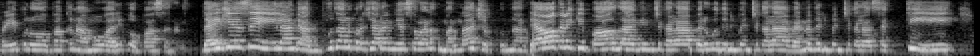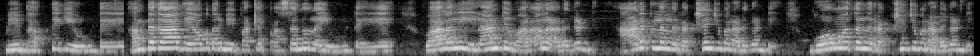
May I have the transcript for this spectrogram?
రేపులు ఓ పక్కన అమ్మవారికి ఉపాసనలు. దయచేసి ఇలాంటి అద్భుతాలు ప్రచారం చేసే వాళ్ళకి మళ్ళా చెప్తున్నాను. దేవతలకి పాలు తాగించగల పెరుగు తినిపించగల వెన్న తినిపించగల శక్తి మీ భక్తికి ఉంటే అంతగా దేవతలు మీ పట్ల ప్రసన్నులై ఉంటే వాళ్ళని ఇలాంటి వరాలు అడగండి. ఆడపిల్లల్ని రక్షించమని అడగండి. గోమాతల్ని రక్షించమని అడగండి.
